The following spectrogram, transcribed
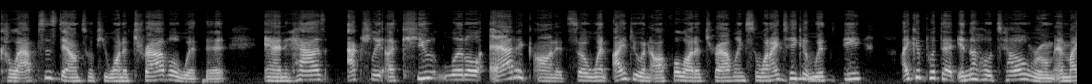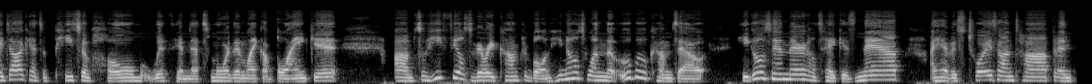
collapses down, so if you want to travel with it, and it has actually a cute little attic on it. So when I do an awful lot of traveling, so when I take it with me, I could put that in the hotel room, and my dog has a piece of home with him that's more than like a blanket. Um, so he feels very comfortable, and he knows when the Ubu comes out, he goes in there, he'll take his nap. I have his toys on top, and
